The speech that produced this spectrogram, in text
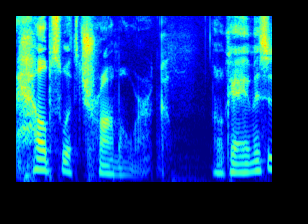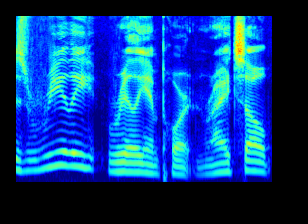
helps with trauma work. Okay? And this is really really important, right? So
